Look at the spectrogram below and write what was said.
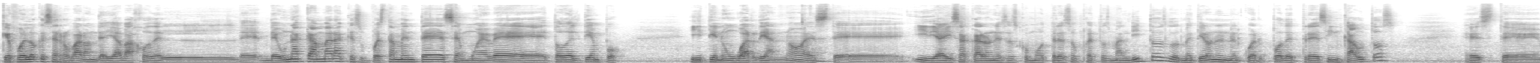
que fue lo que se robaron de allá abajo del, de, de una cámara que supuestamente se mueve todo el tiempo y tiene un guardián, ¿no? Este, y de ahí sacaron esos como tres objetos malditos, los metieron en el cuerpo de tres incautos, este,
